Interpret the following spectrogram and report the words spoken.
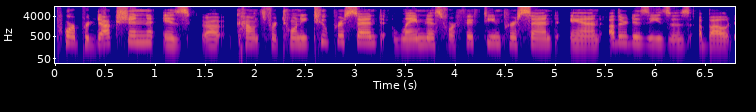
Poor production is uh, counts for 22%, lameness for 15%, and other diseases about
